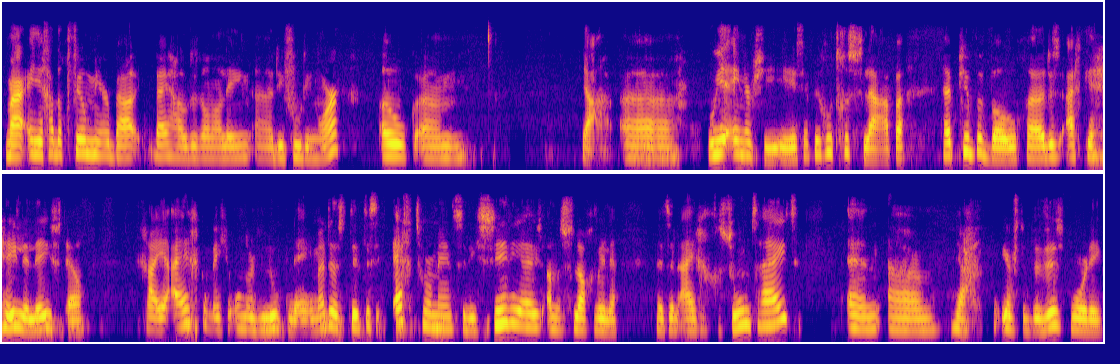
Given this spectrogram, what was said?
Maar en je gaat nog veel meer bij, bijhouden dan alleen uh, die voeding hoor. Ook ja, uh, hoe je energie is. Heb je goed geslapen? Heb je bewogen? Dus eigenlijk je hele leefstijl ga je eigenlijk een beetje onder de loep nemen. Dus dit is echt voor mensen die serieus aan de slag willen met hun eigen gezondheid. En um, ja, eerst de bewustwording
